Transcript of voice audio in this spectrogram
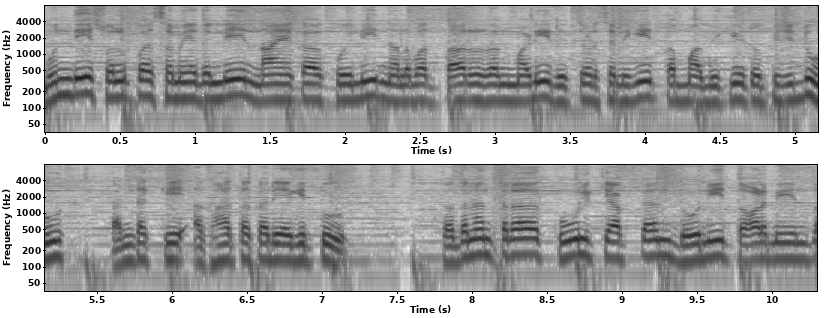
ಮುಂದೆ ಸ್ವಲ್ಪ ಸಮಯದಲ್ಲಿ ನಾಯಕ ಕೊಹ್ಲಿ ನಲವತ್ತಾರು ರನ್ ಮಾಡಿ ರಿಚರ್ಡ್ಸನ್ಗೆ ತಮ್ಮ ವಿಕೆಟ್ ಒಪ್ಪಿಸಿದ್ದು ತಂಡಕ್ಕೆ ಆಘಾತಕಾರಿಯಾಗಿತ್ತು. ತದನಂತರ ಕೂಲ್ ಕ್ಯಾಪ್ಟನ್ ಧೋನಿ ತಾಳ್ಮೆಯಿಂದ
